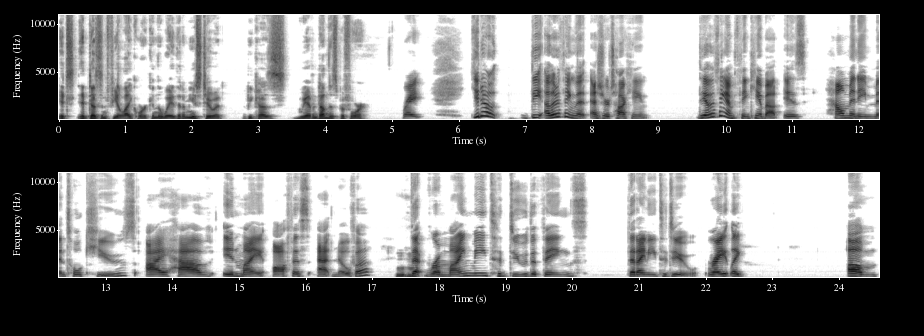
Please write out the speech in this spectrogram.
it's it doesn't feel like work in the way that I'm used to it mm-hmm. because we haven't done this before. Right. You know, the other thing that as you're talking the other thing I'm thinking about is how many mental cues I have in my office at Nova mm-hmm. that remind me to do the things that I need to do, right? Like um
